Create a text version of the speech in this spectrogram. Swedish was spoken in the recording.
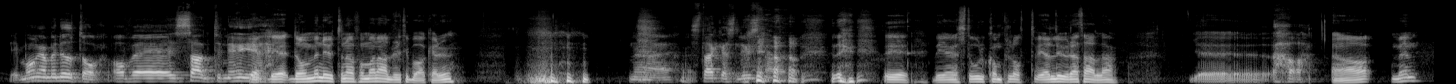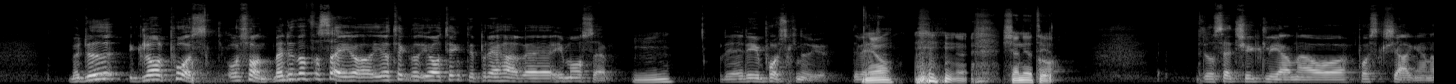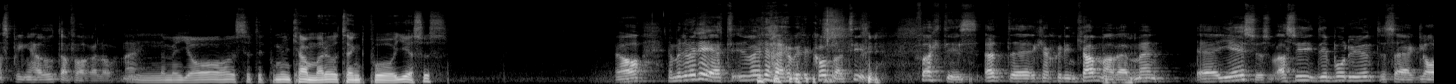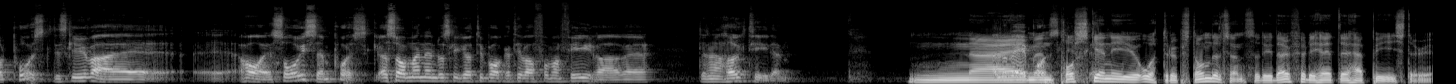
Det är många minuter av eh, sant nöje. det, det, de minuterna får man aldrig tillbaka du. Nej, stackars lyssnare. det, det är en stor komplott, vi har lurat alla. Eh, Ja. Ja, men Men du, glad påsk och sånt. Men du, varför säger jag, jag, tänker, jag tänkte på det här eh, i morse. mm, Det, det är ju påsk nu ju. Det vet ja, känner jag till. Ja. Du har sett kycklingarna och påskkärringarna springa här utanför eller? Nej. Mm, Nej, men jag har suttit på min kammare och tänkt på Jesus. Ja, men det var det, det var det jag ville komma till. Faktiskt. Inte kanske din kammare, men eh, Jesus. Alltså det borde ju inte säga glad påsk. Det ska ju vara eh, eh, ha en sorgsen påsk. Alltså om man ändå ska gå tillbaka till varför man firar eh, den här högtiden. Mm, Nej, men påsk påsken är ju återuppståndelsen, så det är därför det heter Happy Easter.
